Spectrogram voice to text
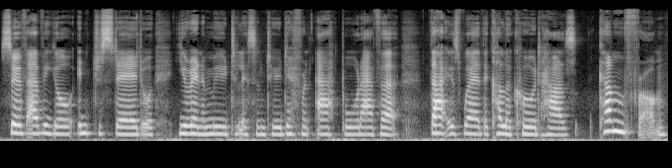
So if ever you're interested or you're in a mood to listen to a different app or whatever, that is where the colour code has come from.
